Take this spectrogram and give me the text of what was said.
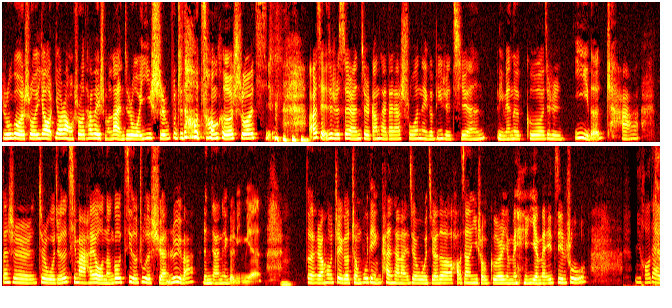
如果说要要让我说它为什么烂，就是我一时不知道从何说起。而且就是虽然就是刚才大家说那个《冰雪奇缘》里面的歌就是意的差，但是就是我觉得起码还有能够记得住的旋律吧，人家那个里面，嗯，对，然后这个整部电影看下来，就我觉得好像一首歌也没 也没记住。你好歹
